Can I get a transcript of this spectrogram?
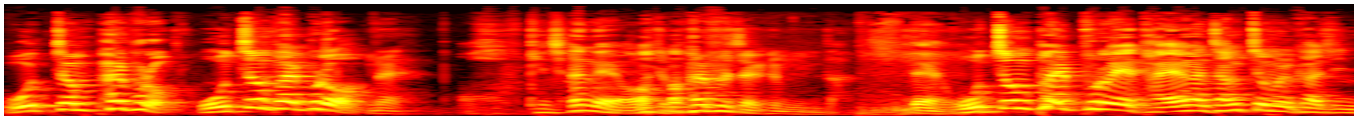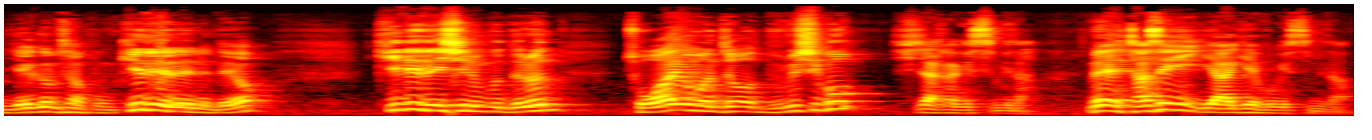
5.8% 5.8%. 네 어, 괜찮네요. 5.8%짜리 금리입니다 네, 5.8%의 다양한 장점을 가진 예금 상품 기대되는데요. 기대되시는 분들은 좋아요 먼저 누르시고 시작하겠습니다. 네, 자세히 이야기해 보겠습니다.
